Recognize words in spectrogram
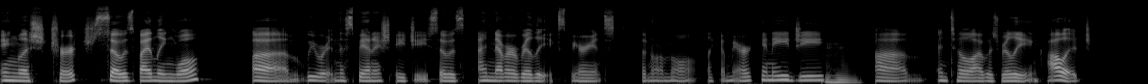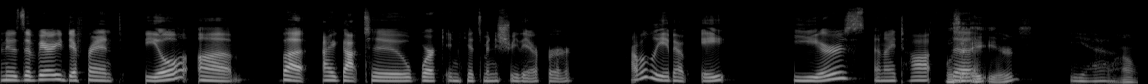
English church, so it was bilingual. Um, we were in the Spanish AG, so it was I never really experienced the normal like American AG Mhm. um, until I was really in college, and it was a very different feel. Um, but I got to work in kids ministry there for probably about eight years, and I taught. Was the, it eight years? Yeah, Wow.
